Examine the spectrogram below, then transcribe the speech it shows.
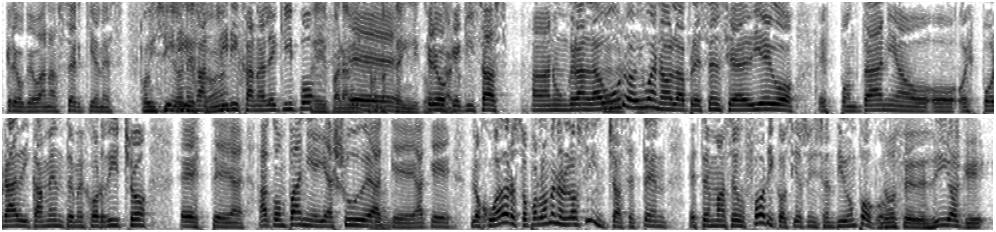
Creo que van a ser quienes dirijan, eso, ¿eh? dirijan al equipo. Para mí son los técnicos, Creo claro. que quizás hagan un gran laburo y bueno, la presencia de Diego, espontánea o, o- o esporádicamente, mejor dicho, este, acompañe y ayude a que, a que los jugadores, o por lo menos los hinchas, estén, estén más eufóricos y eso incentive un poco. No se desdiga que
